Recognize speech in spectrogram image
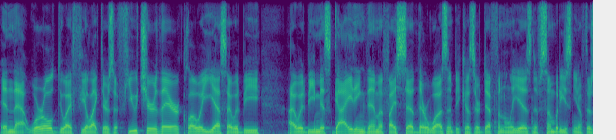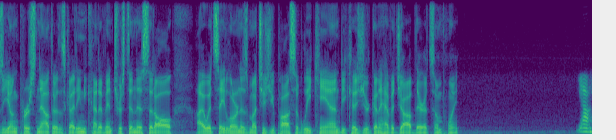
in that world, do I feel like there's a future there, Chloe? Yes, I would be. I would be misguiding them if I said there wasn't, because there definitely is. And if somebody's, you know, if there's a young person out there that's got any kind of interest in this at all, I would say learn as much as you possibly can because you're going to have a job there at some point. yeah,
